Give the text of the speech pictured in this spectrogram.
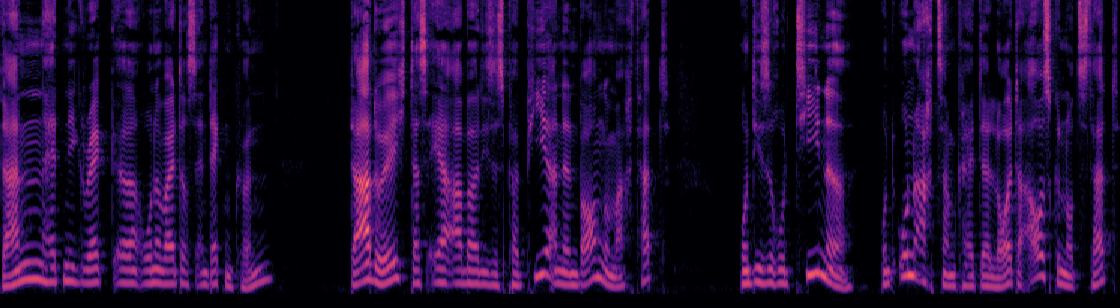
dann hätten die Greg äh, ohne weiteres entdecken können. Dadurch, dass er aber dieses Papier an den Baum gemacht hat und diese Routine und Unachtsamkeit der Leute ausgenutzt hat,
